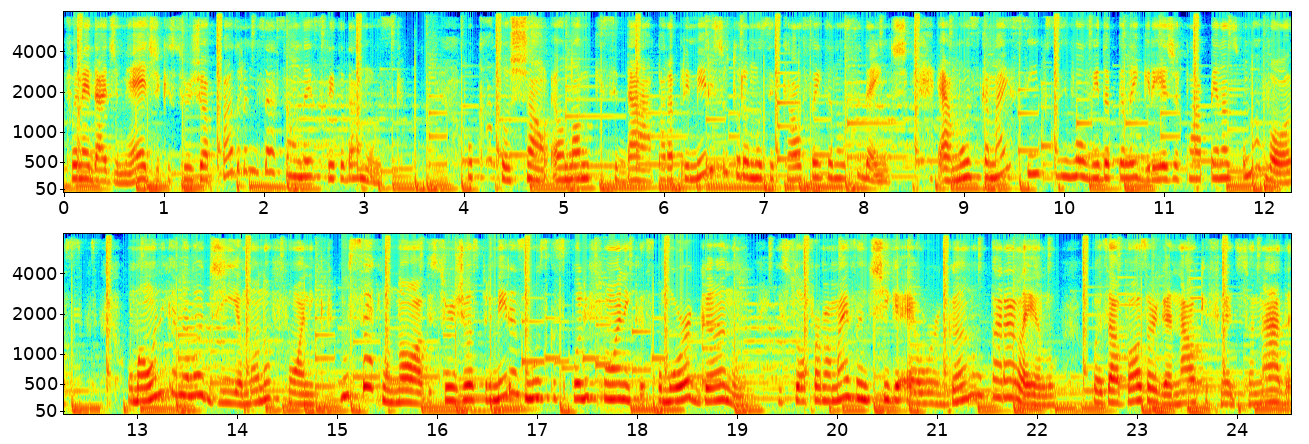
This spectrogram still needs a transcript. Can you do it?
Foi na Idade Média que surgiu a padronização da escrita da música. O canto-chão é o nome que se dá para a primeira estrutura musical feita no Ocidente. É a música mais simples desenvolvida pela igreja com apenas uma voz, uma única melodia monofônica. No século IX surgiu as primeiras músicas polifônicas, como o organo, e sua forma mais antiga é o organo paralelo, pois a voz organal que foi adicionada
